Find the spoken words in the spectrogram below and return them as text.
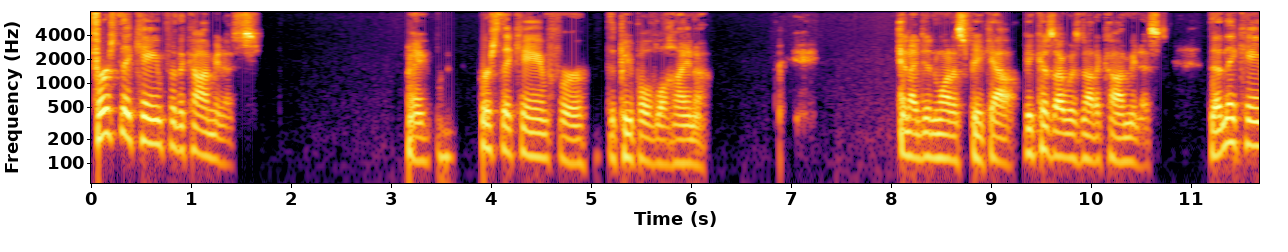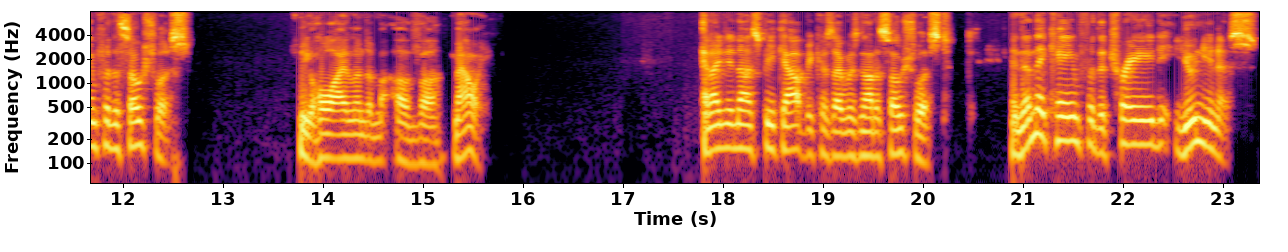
First, they came for the communists. Right? First, they came for the people of Lahaina. And I didn't want to speak out because I was not a communist. Then they came for the socialists, the whole island of, of uh, Maui. And I did not speak out because I was not a socialist. And then they came for the trade unionists,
